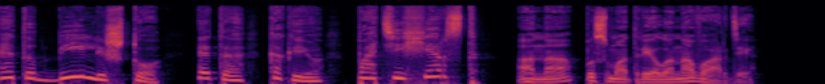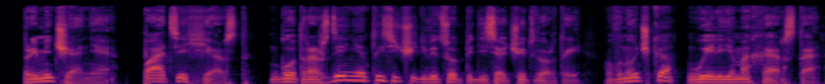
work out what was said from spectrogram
«Этот Билли что? Это, как ее, Пати Херст?» Она посмотрела на Варди. Примечание. Пати Херст. Год рождения 1954. Внучка Уильяма Херста,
